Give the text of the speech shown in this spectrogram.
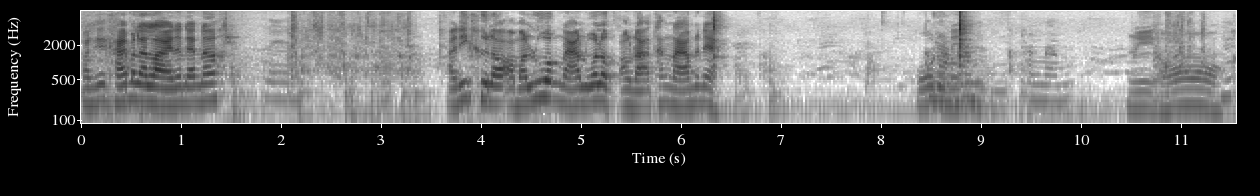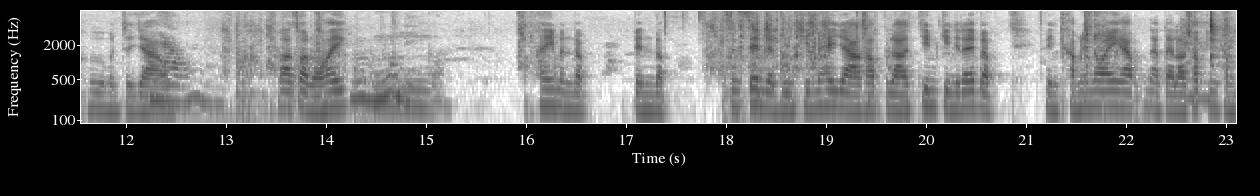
มันคล้ายๆมันละลายนะแนทเนอะแม่อันนี้คือเราเอามาลวกน้ำหรือว่าเราเอาน้ำทั้งน้ำด้วยเนี่ยโอ้ดูนี่ทาง น้นี่อ๋อคือมันจะยาวยาวปลาสอนบอกให้มันมุ่นดีก่อนให้มันแบบเป็นแบบเส้นๆแบบชิ้นๆไม่ให้ยาวครับเวลาจิ้มกินจะได้แบบเป็นคำน้อยๆครับแต่เราชอบกินคำ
